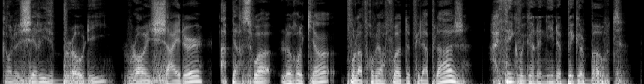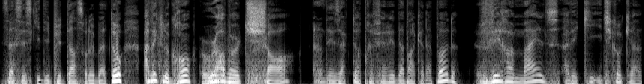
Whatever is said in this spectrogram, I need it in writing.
quand le shérif Brody, Roy Scheider, aperçoit le requin pour la première fois depuis la plage. I think we're gonna need a bigger boat. Ça, c'est ce qu'il dit plus tard sur le bateau, avec le grand Robert Shaw, un des acteurs préférés d'Abracadapod. Vera Miles, avec qui Hitchcock a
